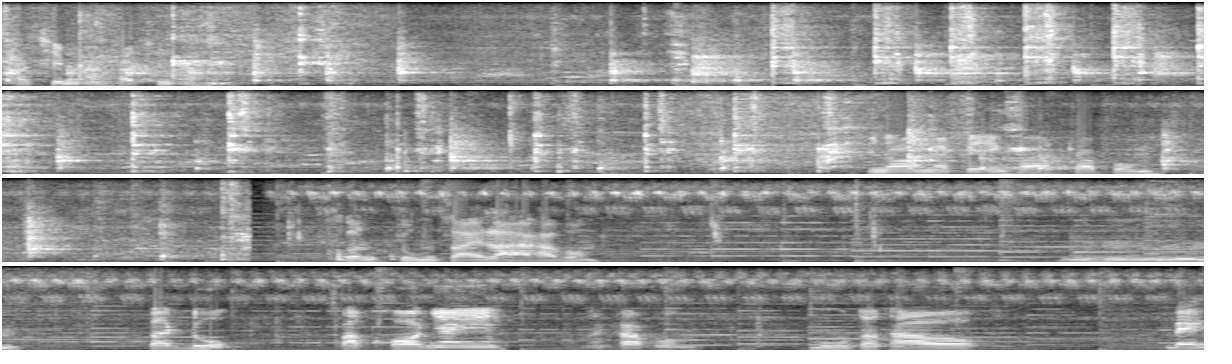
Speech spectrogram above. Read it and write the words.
เขาชิมหนะครับชิมหนะพี่น้องแม่เป้งครับครับผม ส่วนจุ๋มสายล่าครับผม อือหือปลาดุก ปลาคอใหญ่นะครับ ผมหมูเทาๆแบ่ง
